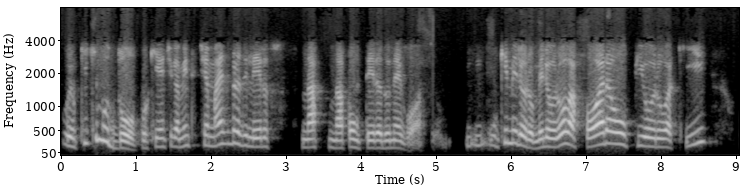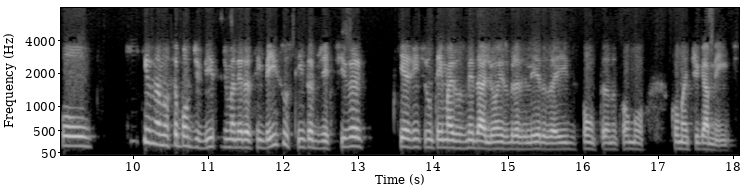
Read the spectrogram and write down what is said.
o que, que mudou? Porque antigamente tinha mais brasileiros na, na ponteira do negócio. O que melhorou? Melhorou lá fora ou piorou aqui? Ou o que, que, no seu ponto de vista, de maneira assim bem sucinta, objetiva, que a gente não tem mais os medalhões brasileiros aí despontando como, como antigamente?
